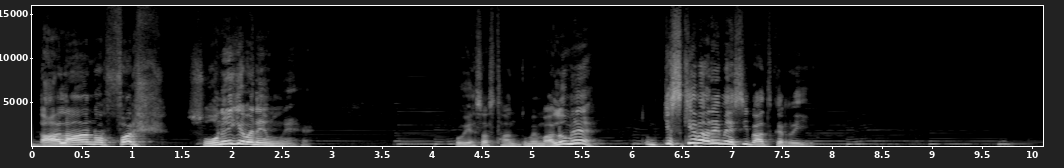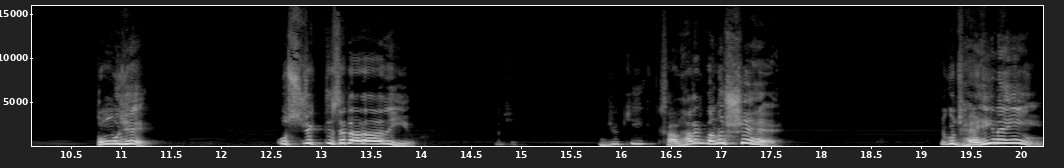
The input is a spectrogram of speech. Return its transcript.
दालान और फर्श सोने के बने हुए हैं। कोई ऐसा स्थान तुम्हें मालूम है? तुम किसके बारे में ऐसी बात कर रही हो? तुम मुझे उस व्यक्ति से डरा रही हो। जो। कि साधारण मनुष्य है। जो कुछ है ही नहीं।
